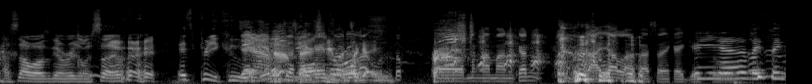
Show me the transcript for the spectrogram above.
That's not what I was gonna originally say. it's pretty cool. Jadi Yeah, dia yeah, tujuan yeah, mereka itu yeah. Yeah. Uh, mengamankan sumber daya lah bahasanya kayak gitu. Yeah, they think.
